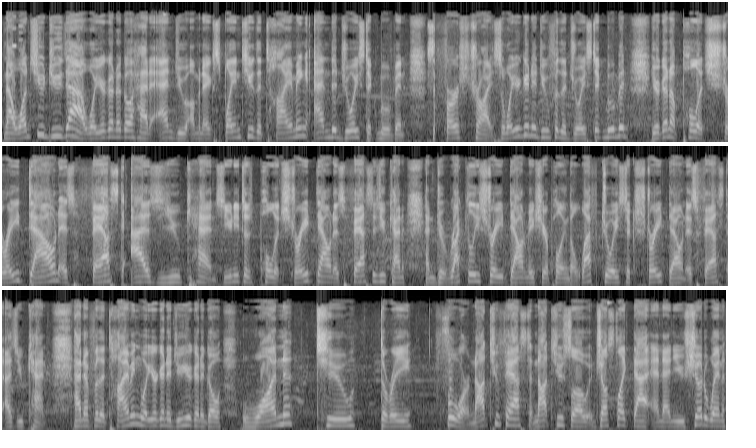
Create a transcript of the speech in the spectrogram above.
Now, once you do that, what you're going to go ahead and do, I'm going to explain to you the timing and the joystick movement so first try. So what you're going to do for the joystick movement, you're going to pull it straight down as fast as you can. So you need to pull it straight down as fast as you can and directly straight down. Make sure you're pulling the left joystick straight down as fast as you can. And then for the timing, what you're going to do, you're going to go one, two, three, four. Not too fast, not too slow, just like that. And then you should win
